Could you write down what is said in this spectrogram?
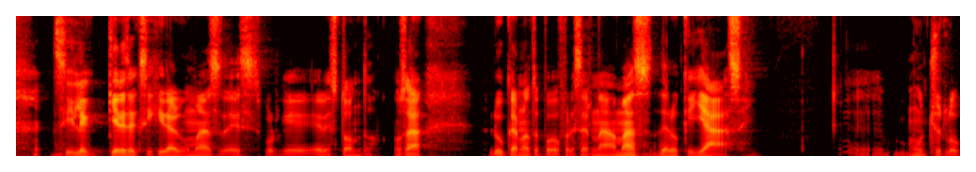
si le quieres exigir algo más es porque eres tonto. O sea, Luca no te puede ofrecer nada más de lo que ya hace. Eh, muchos lo,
